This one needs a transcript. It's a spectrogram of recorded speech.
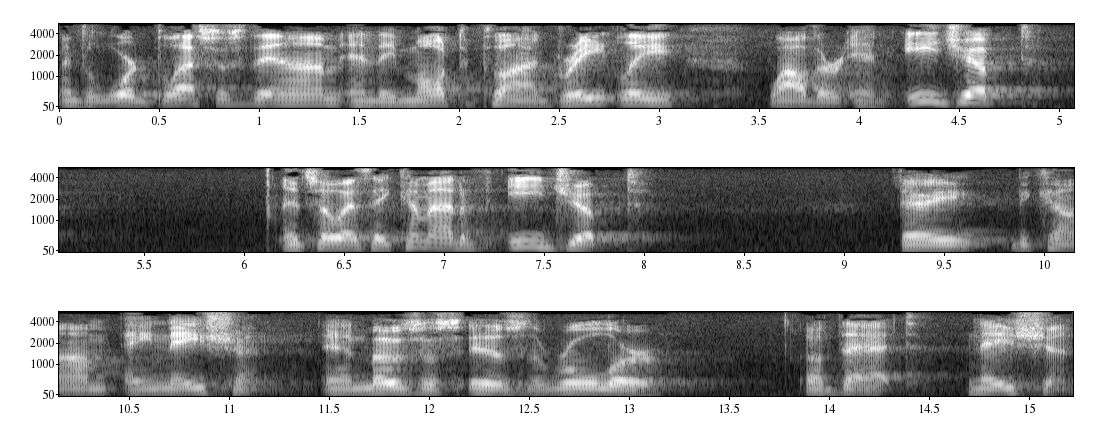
And the Lord blesses them, and they multiply greatly while they're in Egypt. And so, as they come out of Egypt, they become a nation. And Moses is the ruler of that nation.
